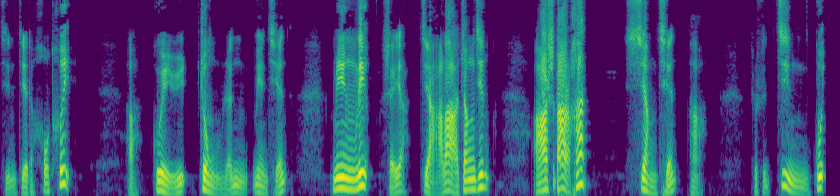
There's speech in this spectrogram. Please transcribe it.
紧接着后退啊，跪于众人面前，命令谁呀？贾腊、张京、阿史达尔汗。向前啊，就是进跪，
